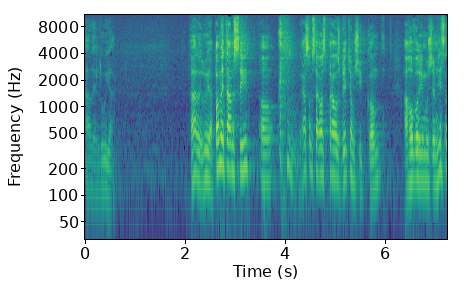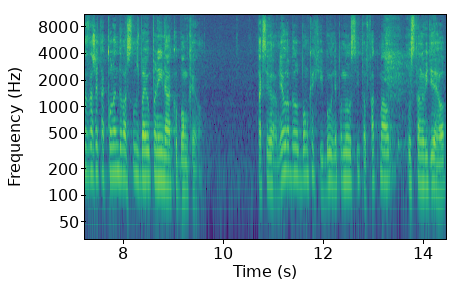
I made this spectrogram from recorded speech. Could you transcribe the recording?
Halelúja. Halelúja. Pamätám si, o, raz som sa rozprával s Beťom Šipkom a hovorím mu, že mne sa zdá, že tá kolendová služba je úplne iná ako Bonkeho. Tak si hovorím, neurobil Bonke chybu, nepomýlil si to, fakt mal ustanoviť jeho.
